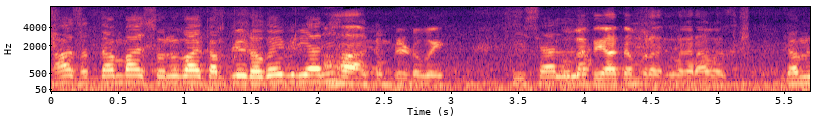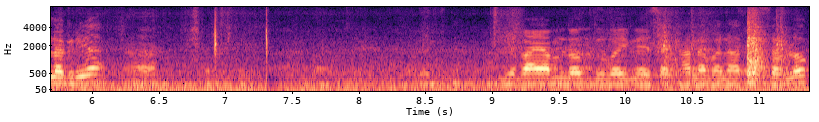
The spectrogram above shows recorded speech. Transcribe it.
हाँ सद्दाम भाई सोनू भाई कंप्लीट हो गई बिरयानी? हाँ कंप्लीट हो गई। इंशाल्लाह। दम लग रहा बस। दम लग रही है? हाँ। ये भाई हम लोग दुबई में ऐसा खाना बनाते सब लोग।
